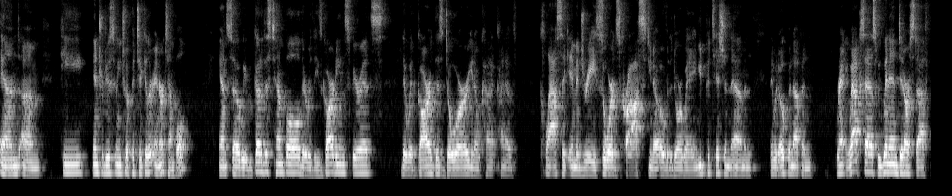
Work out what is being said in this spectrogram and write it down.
and um, he introduced me to a particular inner temple. And so we would go to this temple. There were these guardian spirits that would guard this door, you know, kind of, kind of classic imagery, swords crossed, you know, over the doorway. And you'd petition them and they would open up and grant you access. We went in, did our stuff,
